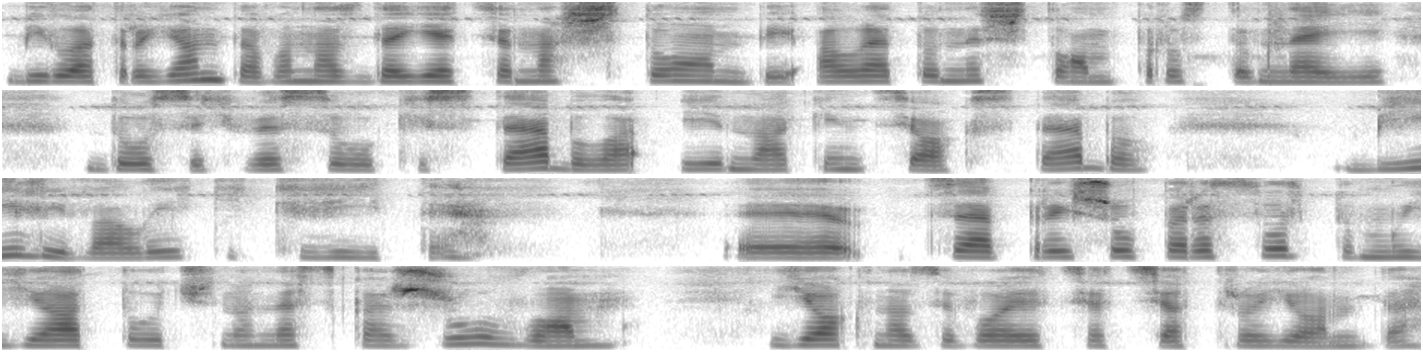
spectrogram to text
біла троянда, вона здається на штомбі, але то не штомб, просто в неї досить високі стебла і на кінцях стебел білі великі квіти. Е, Це прийшов пересорт, тому я точно не скажу вам, як називається ця троянда.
